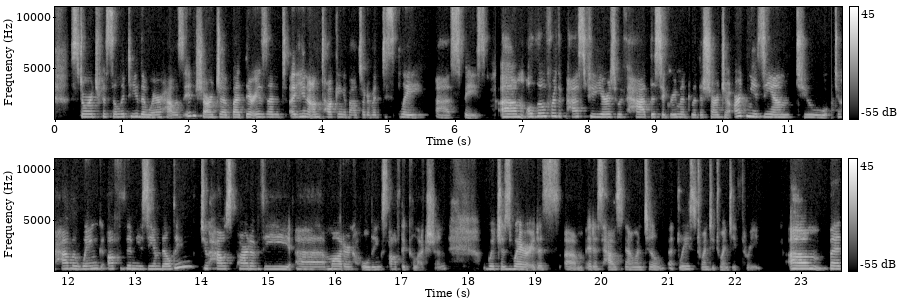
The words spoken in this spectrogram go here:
storage facility, the warehouse in Sharjah, but there isn't, a, you know, I'm talking about sort of a display uh, space. Um, although for the past few years, we've had this agreement with the Sharjah Art Museum to, to have a wing of the museum building to house part of the uh, modern holdings of the collection, which is where it is, um, it is housed now until at least 2023. Um, but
